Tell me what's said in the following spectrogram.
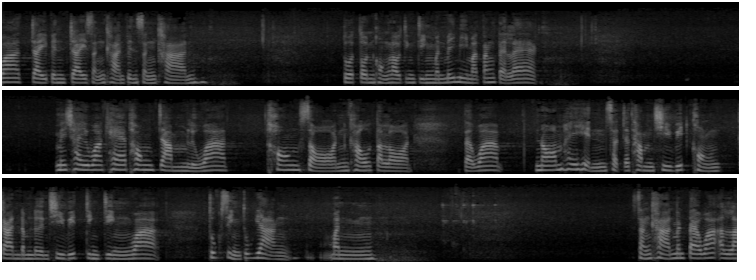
ว่าใจเป็นใจสังขารเป็นสังขาร ตัวตนของเราจริง ๆ มันไม่มีมาตั้งแต่แรก ไม่ใช่ว่าแค่ท่องจำหรือว่าท่องสอนเขาตลอด แต่ว่าน้อมให้เห็นสัจธรรมชีวิตของการดำเนินชีวิตจริง ๆ ว่าทุกสิ่งทุกอย่างมันสังขารมันแปลว่าอะไร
